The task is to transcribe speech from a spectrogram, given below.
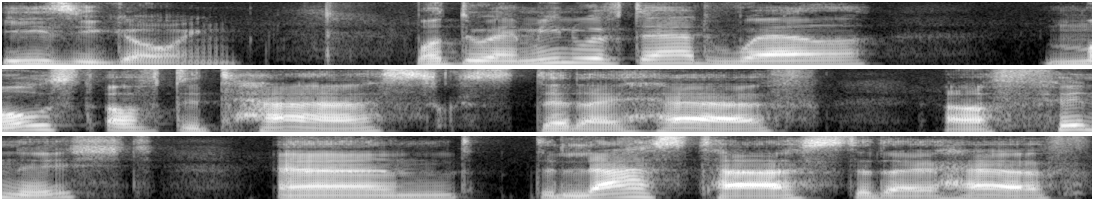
easygoing. What do I mean with that? Well, most of the tasks that I have are finished, and the last task that I have,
